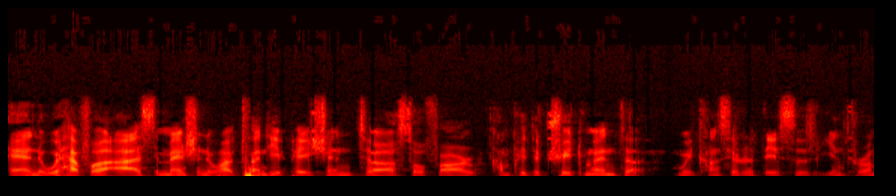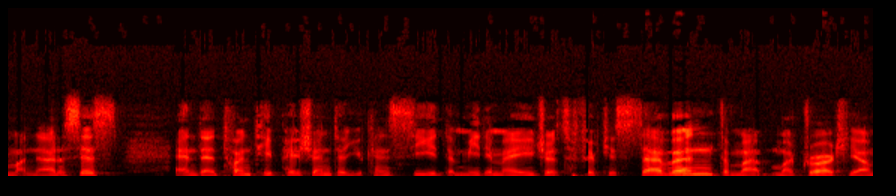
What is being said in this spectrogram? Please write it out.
And we have, as I mentioned, we have 20 patients so far completed treatment. we consider this as interim analysis. And then 20 patients, you can see the median age is 57, the ma majority are,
